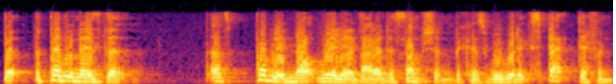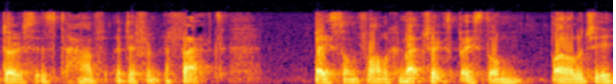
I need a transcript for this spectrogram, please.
But the problem is that that's probably not really a valid assumption because we would expect different doses to have a different effect based on pharmacometrics, based on biology.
